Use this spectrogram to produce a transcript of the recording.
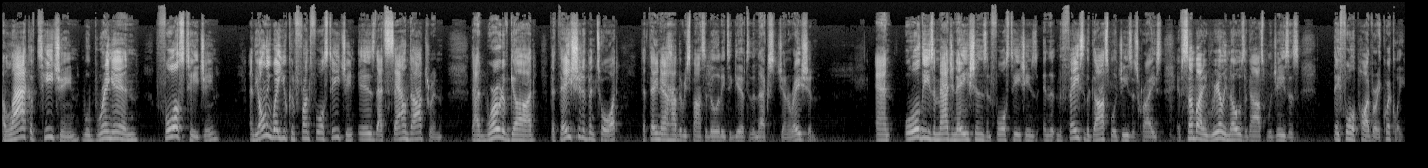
A lack of teaching will bring in false teaching, and the only way you confront false teaching is that sound doctrine, that word of God that they should have been taught, that they now have the responsibility to give to the next generation. And all these imaginations and false teachings in the, in the, face of the gospel of Jesus Christ, if somebody really knows the gospel of Jesus, they fall apart very quickly.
